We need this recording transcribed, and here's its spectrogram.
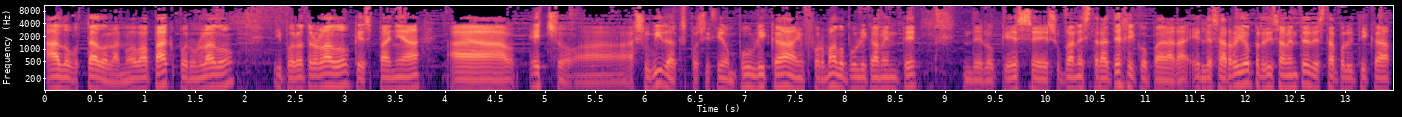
ha adoptado la nueva PAC, por un lado, y por otro lado, que España ha hecho, ha, subido a exposición pública, ha informado públicamente de lo que es eh, su plan estratégico para el desarrollo precisamente de esta política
